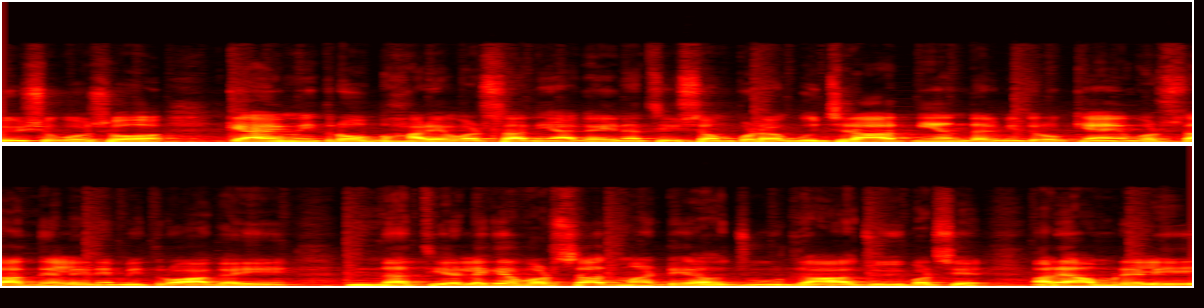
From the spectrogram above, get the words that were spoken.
જોઈ શકો છો. ક્યાંય મિત્રો ભારે વરસાદની આગાહી નથી. સંપૂર્ણ ગુજરાતની અંદર મિત્રો ક્યાંય વરસાદને લઈને મિત્રો આગાહી નથી. એટલે કે વરસાદ માટે હજુ રાહ જોવી પડશે. અને અમરેલી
